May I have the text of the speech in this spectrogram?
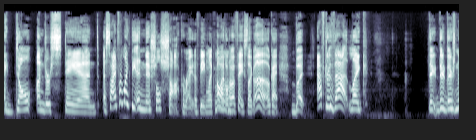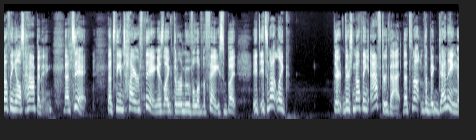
I don't understand aside from like the initial shock, right, of being like, "Oh, I don't mm-hmm. have a face." Like, "Oh, okay." But after that, like there, there there's nothing else happening. That's it. That's the entire thing is like the removal of the face, but it, it's not like there, there's nothing after that. That's not the beginning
